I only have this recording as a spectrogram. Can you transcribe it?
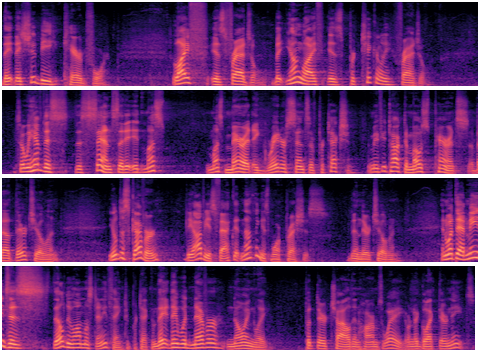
They, they should be cared for. Life is fragile, but young life is particularly fragile. So we have this, this sense that it, it must, must merit a greater sense of protection. I mean, if you talk to most parents about their children, you'll discover the obvious fact that nothing is more precious than their children. And what that means is they'll do almost anything to protect them. They, they would never knowingly put their child in harm's way or neglect their needs.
